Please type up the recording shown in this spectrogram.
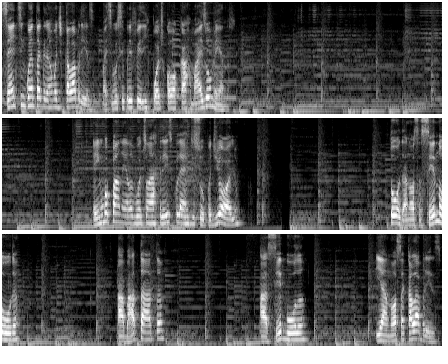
150 gramas de calabresa, mas se você preferir pode colocar mais ou menos. Em uma panela vou adicionar 3 colheres de sopa de óleo, toda a nossa cenoura, a batata, a cebola e a nossa calabresa.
